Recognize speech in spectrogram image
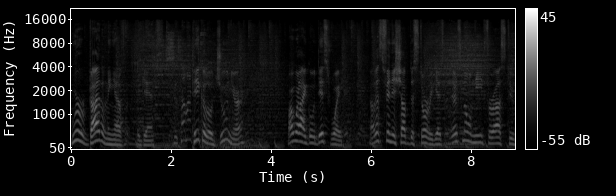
we're battling against Piccolo Jr. Why would I go this way? Now let's finish up the story, guys. There's no need for us to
